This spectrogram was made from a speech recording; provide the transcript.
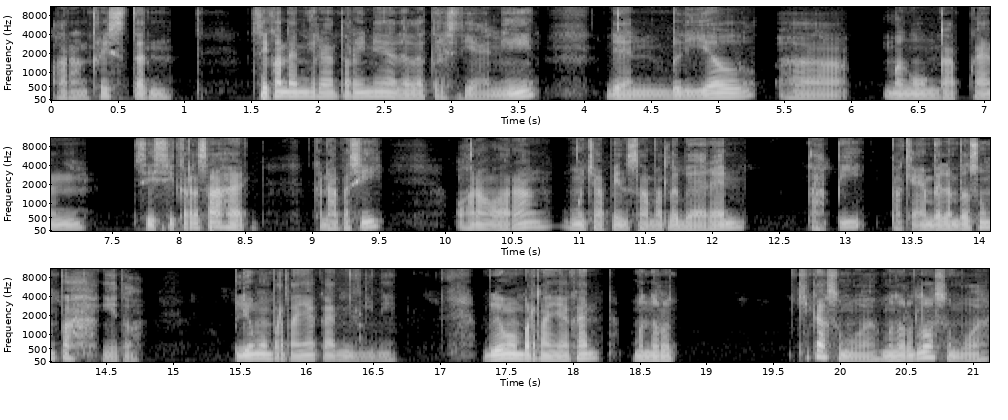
orang Kristen. Si konten kreator ini adalah Kristiani dan beliau uh, mengungkapkan sisi keresahan. Kenapa sih orang-orang ngucapin selamat lebaran tapi pakai embel-embel sumpah gitu? Beliau mempertanyakan gini. Beliau mempertanyakan menurut kita semua, menurut lo semua,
